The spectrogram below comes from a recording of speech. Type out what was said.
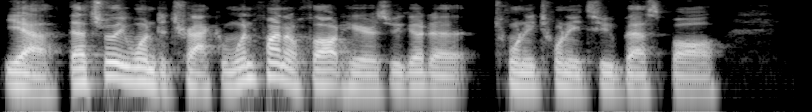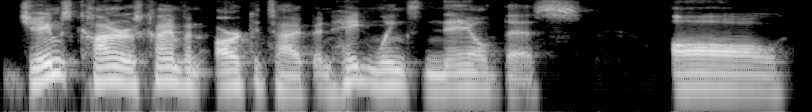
Yeah, that's really one to track. And one final thought here as we go to 2022 best ball. James Conner is kind of an archetype, and Hayden Winks nailed this all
